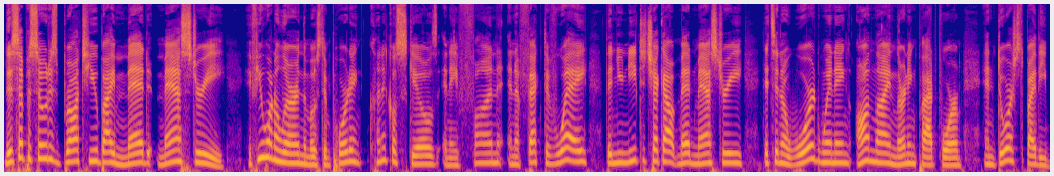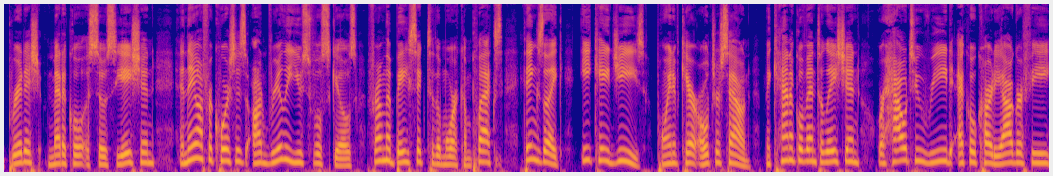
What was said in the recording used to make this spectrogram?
This episode is brought to you by Med Mastery. If you want to learn the most important clinical skills in a fun and effective way, then you need to check out Med Mastery. It's an award winning online learning platform endorsed by the British Medical Association, and they offer courses on really useful skills from the basic to the more complex, things like EKGs, point of care ultrasound, mechanical ventilation, or how to read echocardiography.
